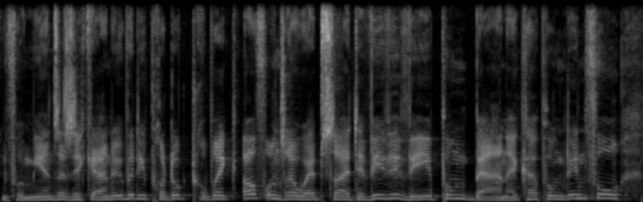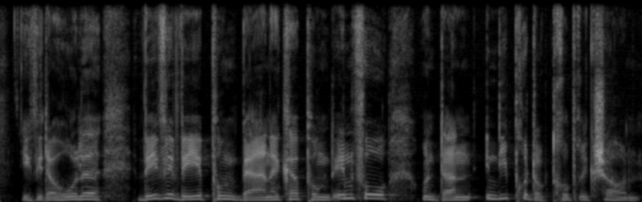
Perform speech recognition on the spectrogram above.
Informieren Sie sich gerne über die Produktrubrik auf unserer Webseite www.bernecker.info. Ich wiederhole www.bernecker.info und dann in die Produktrubrik schauen.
